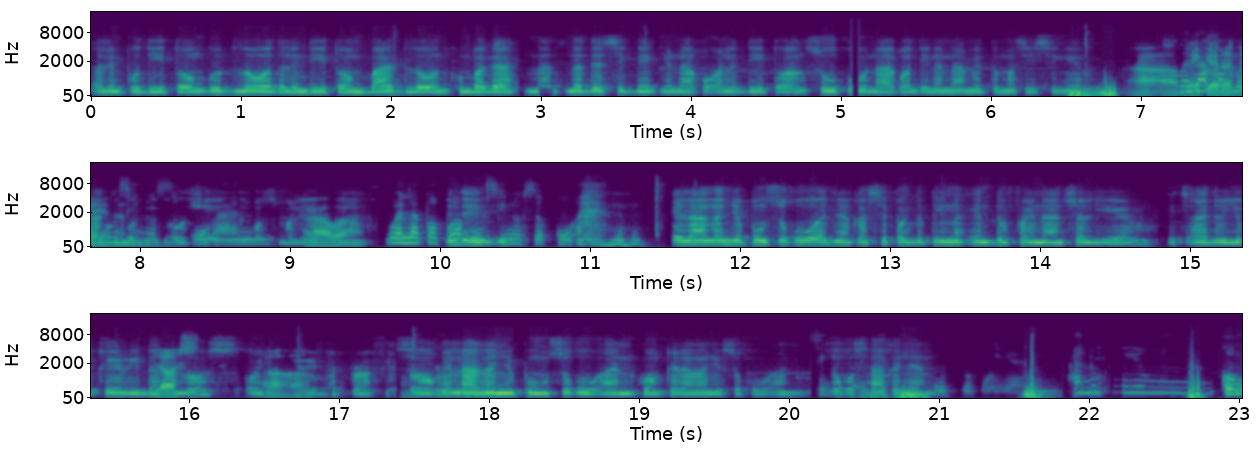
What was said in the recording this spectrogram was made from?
alin po dito ang good loan, alin dito ang bad loan? Kumbaga, na, na-designate nyo na kung alin dito ang suko na ako, hindi na namin ito masisingil. Ah, ah, may Wala ganun pa eh. po akong Mag-negotiate, sinusukuan. na. Wala pa po Hindi, akong sinusukuan. Kailangan nyo pong sukuan yan kasi pagdating ng end of financial year, it's either you carry that Loss. loss, or you Oo. Carry that profit. So, kailangan nyo pong sukuan kung kailangan nyo sukuan. Sige, So, kung sa akin yan. Ano po yung kung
